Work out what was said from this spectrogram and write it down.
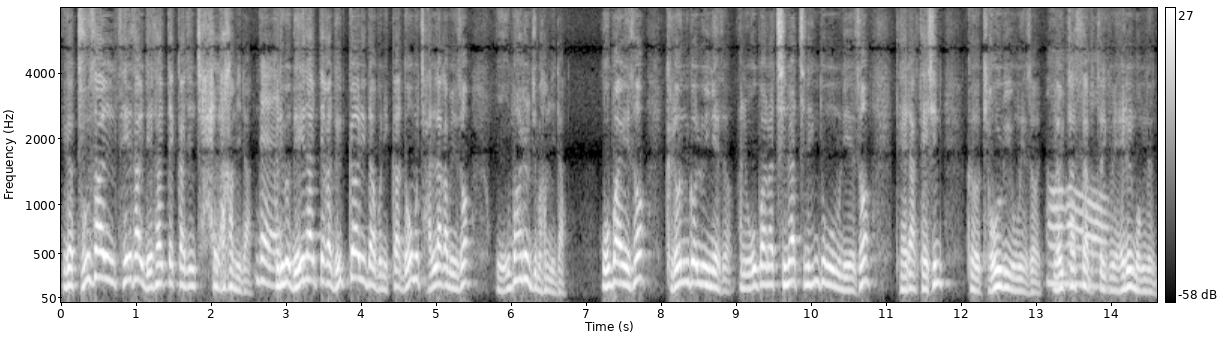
그러니까 두 살, 세 살, 네 살 때까지는 잘 나갑니다. 네. 그리고 네 살 때가 늦가을이다 보니까 너무 잘 나가면서 오바를 좀 합니다. 오바에서 그런 걸로 인해서 아니 오바나 지나친 행동으로 인해서 대략 대신 그 겨울이 오면서 아하. 열다섯 살부터 이렇게 애를 먹는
